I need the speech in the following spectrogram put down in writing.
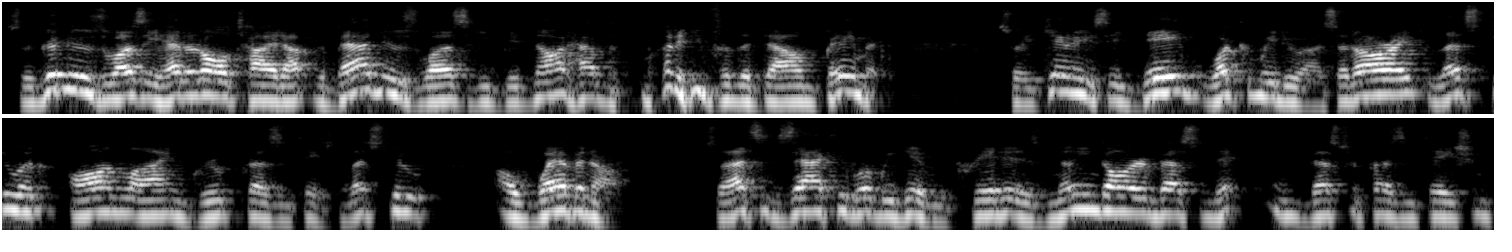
So the good news was he had it all tied up. The bad news was he did not have the money for the down payment. So he came to me and said, Dave, what can we do? I said, all right, let's do an online group presentation. Let's do a webinar. So that's exactly what we did. We created his million dollar investor, investor presentation.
